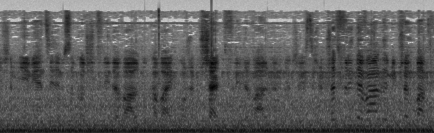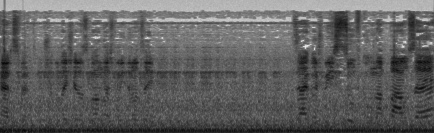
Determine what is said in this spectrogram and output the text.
jeszcze mniej więcej na wysokości Friedewaldu, kawałek może przed Friedewaldem. Także jesteśmy przed Friedewaldem i przed Bad Hersfeld. Muszę tutaj się rozglądać, moi drodzy, za jakąś miejscówką na pauzę.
